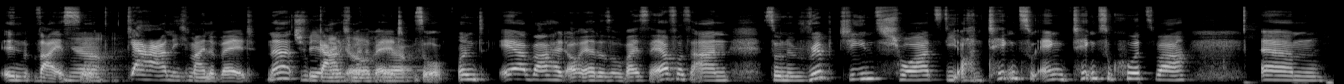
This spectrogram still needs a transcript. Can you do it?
in weiß. Ja. So. Gar nicht meine Welt. Ne? Schwierig Gar nicht meine auch, Welt. Ja. So. Und er war halt auch, er hatte so weiße Air Force an, so eine Ripped Jeans Shorts, die auch ein Ticken zu eng, ein Ticken zu kurz war. Ähm,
